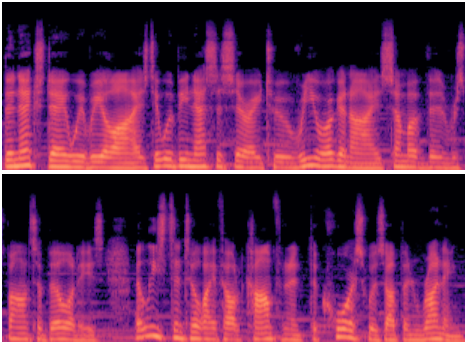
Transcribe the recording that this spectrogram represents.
The next day, we realized it would be necessary to reorganize some of the responsibilities, at least until I felt confident the course was up and running.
